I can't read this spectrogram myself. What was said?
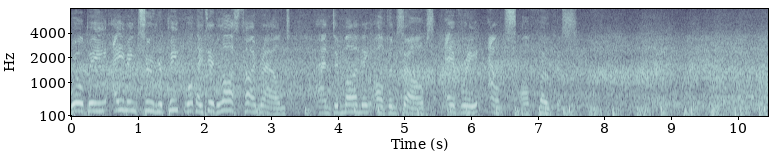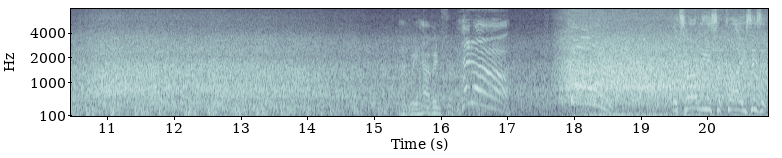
will be aiming to repeat what they did last time round and demanding of themselves every ounce of focus. And we have in front... Header! Goal! It's hardly a surprise, is it?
